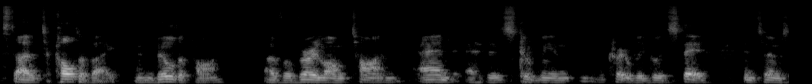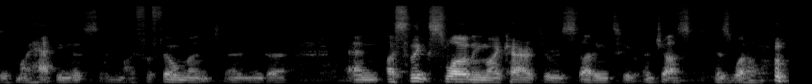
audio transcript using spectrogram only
started to cultivate and build upon over a very long time, and it has stood me in incredibly good stead in terms of my happiness and my fulfillment and. Uh, and I think slowly my character is starting to adjust as well.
